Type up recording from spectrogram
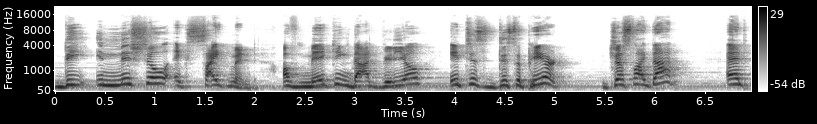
the initial excitement of making that video, it just disappeared. Just like that. And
